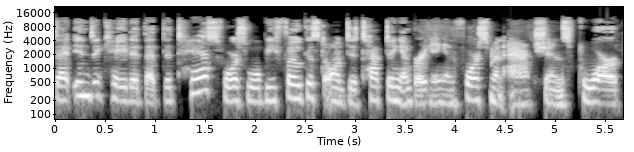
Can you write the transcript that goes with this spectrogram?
that indicated that the task force will be focused on detecting and bringing enforcement actions for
